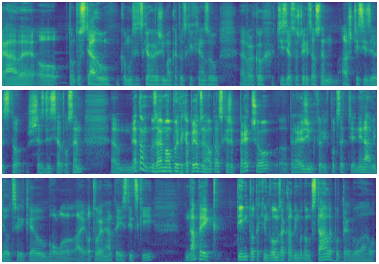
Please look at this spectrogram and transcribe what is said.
práve o tomto vzťahu komunistického režimu a katolických kňazov v rokoch 1948 až 1968. E, mňa tam zaujíma úplne taká prirodzená otázka, že prečo ten režim, ktorý v podstate nenávidel církev, bol aj otvorený ateistický, napriek týmto takým dvom základným bodom stále potreboval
